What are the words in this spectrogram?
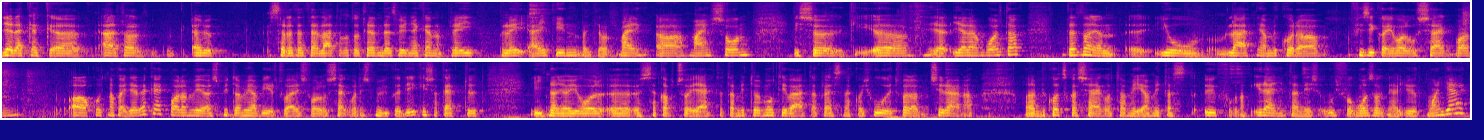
gyerekek uh, által elő szeretettel látogatott rendezvényeken, a Play, Play 18, vagy a My, a My Son is jelen voltak. De ez nagyon jó látni, amikor a fizikai valóságban alkotnak a gyerekek valami olyasmit, ami a virtuális valóságban is működik, és a kettőt így nagyon jól összekapcsolják. Tehát amitől motiváltak lesznek, hogy hú, itt valamit csinálnak, valami kockaságot, ami, amit azt ők fognak irányítani, és úgy fog mozogni, hogy ők mondják,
